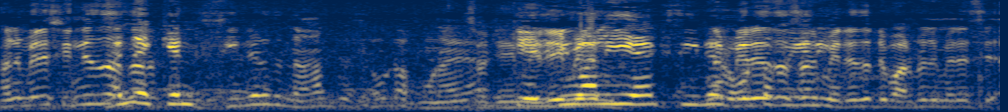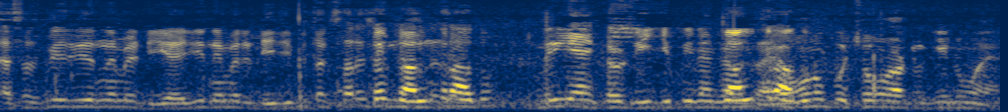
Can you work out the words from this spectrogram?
ਹਾਂਜੀ ਮੇਰੇ ਸੀਨੀਅਰਸ ਨਹੀਂ ਨੇ ਨਹੀਂ ਕਿਨ ਸੀਨੀਅਰ ਦਾ ਨਾਮ ਦੱਸੋ ਉਹਦਾ ਹੋਣਾ ਹੈ। ਕੇਜਰੀਵਾਲ ਹੀ ਹੈ ਇੱਕ senior ਮੇਰੇ ਹੋਰ ਤਾਂ ਤਾਂ ਸਰ ਮੇਰੇ ਤਾਂ ਡਿਪਾਰਟਮੈਂਟ ਮੇਰੇ ਐਸਐਸਪੀ ਜੀ ਨੇ ਮੇਰੇ ਡੀਆਈਜੀ ਨੇ ਮੇਰੇ ਡੀਜੀਪੀ ਤੱਕ ਸਾਰੇ ਸਰ ਗੱਲ ਕਰਾ ਦਿਓ। ਮੇਰੀ ਐਂ ਕਰੋ ਡੀਜੀਪੀ ਨਾਲ ਗੱਲ ਗੱਲ ਕਰਾ ਕਰਾਓ ਦਿਓ। ਉਹਨੂੰ ਪੁੱਛੋ ਆਰਡਰ ਕਿਹਨੂੰ ਆਇਆ।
